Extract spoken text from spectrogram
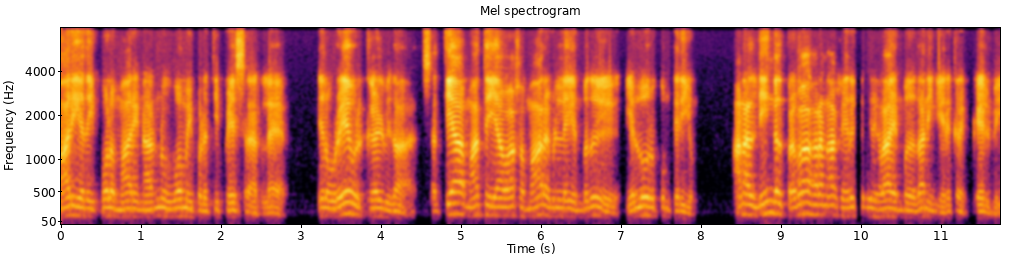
மாறியதை போல மாறினார்னு உவமைப்படுத்தி பேசுறார்ல. இதுல ஒரே ஒரு கேள்விதான். சத்யா மாத்தையாவாக மாறவில்லை என்பது எல்லோருக்கும் தெரியும். ஆனால் நீங்கள் பிரபாகரனாக இருக்கிறீர்களா என்பதுதான் இங்க இருக்கிற கேள்வி.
